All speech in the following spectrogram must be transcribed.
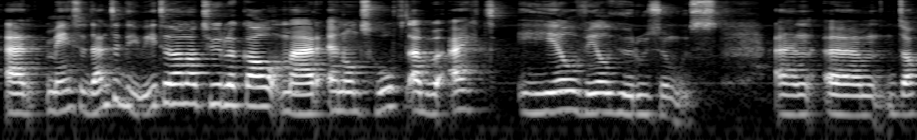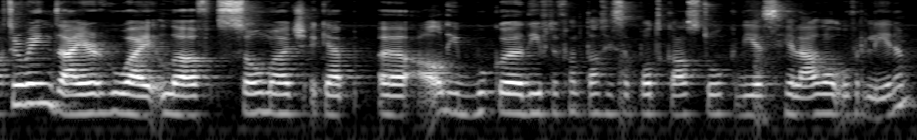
En mijn studenten die weten dat natuurlijk al, maar in ons hoofd hebben we echt heel veel geroezemoes. En um, Dr. Wayne Dyer, who I love so much. Ik heb uh, al die boeken, die heeft een fantastische podcast ook. Die is helaas al overleden.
